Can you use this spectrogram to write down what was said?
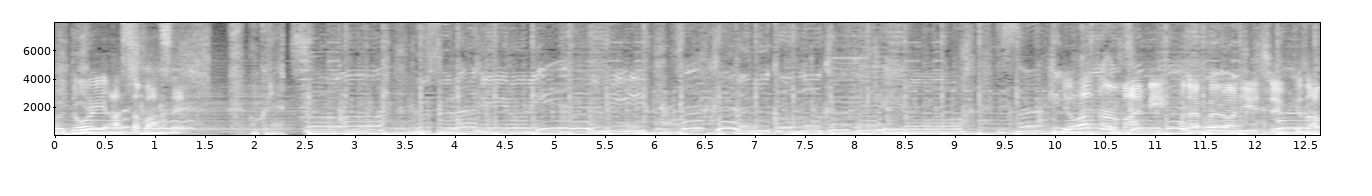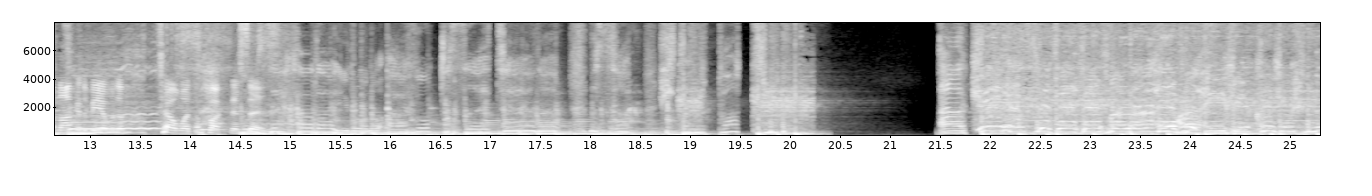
Odori Asobase. You'll have to remind me when I put it on YouTube because I'm not going to be able to tell what the fuck this is. い日ね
